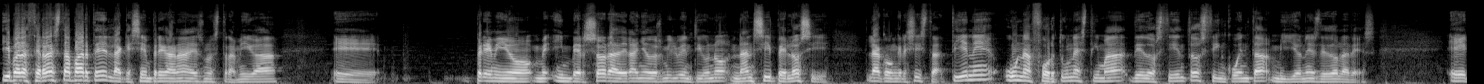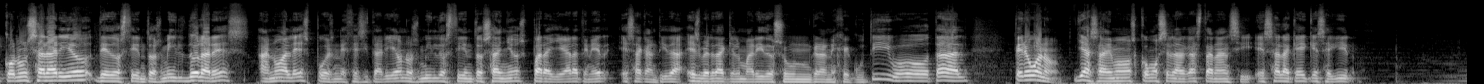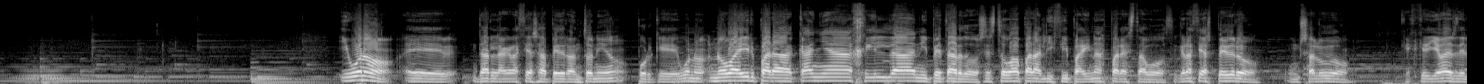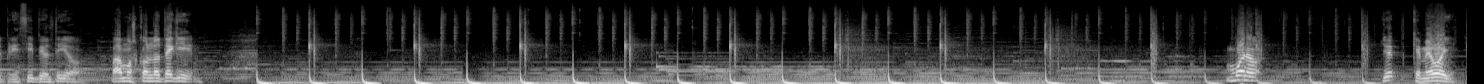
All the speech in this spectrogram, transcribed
Y para cerrar esta parte, la que siempre gana es nuestra amiga eh, premio inversora del año 2021, Nancy Pelosi la congresista, tiene una fortuna estimada de 250 millones de dólares. Eh, con un salario de 200 mil dólares anuales, pues necesitaría unos 1.200 años para llegar a tener esa cantidad. Es verdad que el marido es un gran ejecutivo, tal, pero bueno, ya sabemos cómo se las gasta Nancy, es a la que hay que seguir. Y bueno, eh, darle las gracias a Pedro Antonio, porque bueno, no va a ir para caña, gilda ni petardos, esto va para licipainas para esta voz. Gracias Pedro, un saludo, que es que lleva desde el principio el tío. Vamos con lo tequi. Bueno, yo que me voy.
